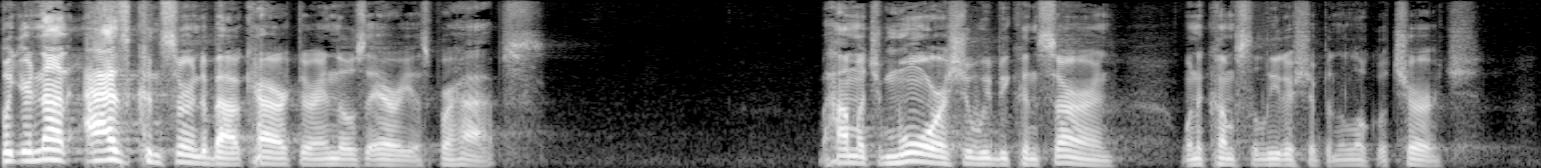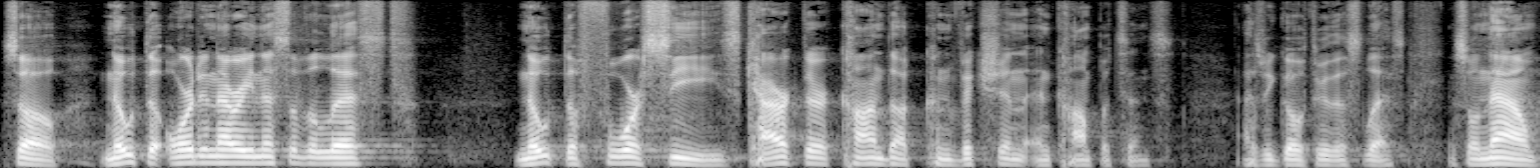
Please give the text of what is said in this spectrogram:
but you're not as concerned about character in those areas, perhaps. How much more should we be concerned when it comes to leadership in the local church? So, note the ordinariness of the list, note the four C's character, conduct, conviction, and competence as we go through this list. So, now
